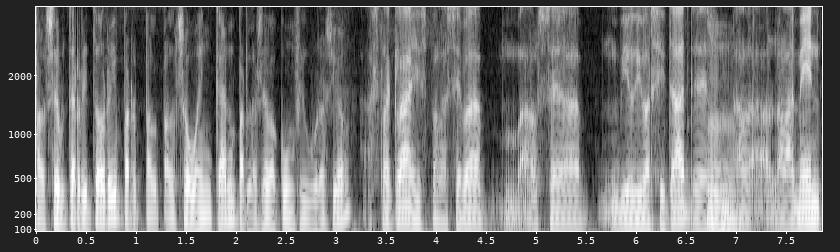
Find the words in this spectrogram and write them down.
pel seu territori, per, pel, pel seu encant, per la seva configuració. Està clar, és per la seva, la seva biodiversitat, és mm. un, un element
